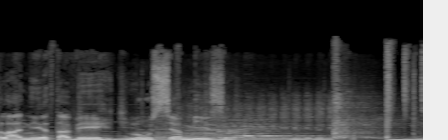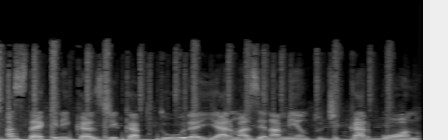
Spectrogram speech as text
Planeta Verde, Lúcia Misa. As técnicas de captura e armazenamento de carbono,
